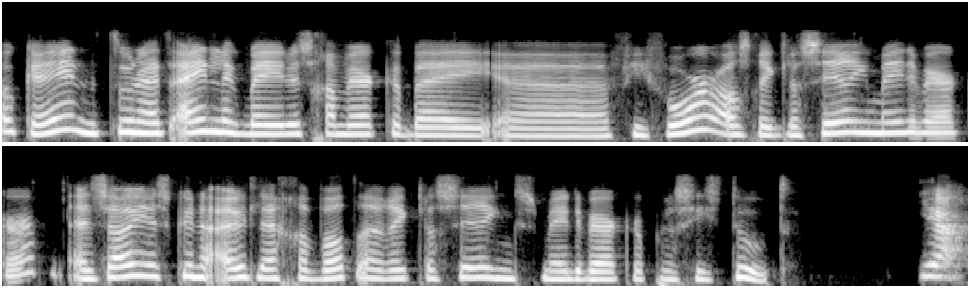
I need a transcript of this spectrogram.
Oké, en toen uiteindelijk ben je dus gaan werken bij uh, Vivor als reclasseringmedewerker. En zou je eens kunnen uitleggen wat een reclasseringsmedewerker precies doet? Ja,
